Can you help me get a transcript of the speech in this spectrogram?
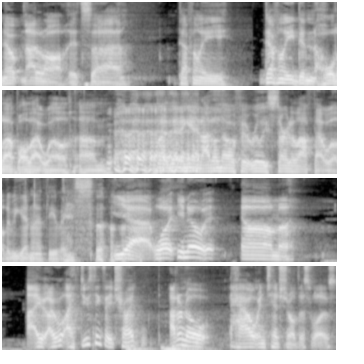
Nope, not at all. It's uh, definitely definitely didn't hold up all that well. Um, but then again, I don't know if it really started off that well to begin with either. So. yeah well you know um I, I i do think they tried i don't know how intentional this was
